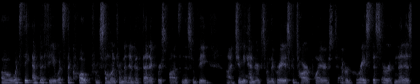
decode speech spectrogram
oh, what's the empathy? What's the quote from someone from an empathetic response? And this would be uh, Jimi Hendrix, one of the greatest guitar players to ever grace this earth. And that is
